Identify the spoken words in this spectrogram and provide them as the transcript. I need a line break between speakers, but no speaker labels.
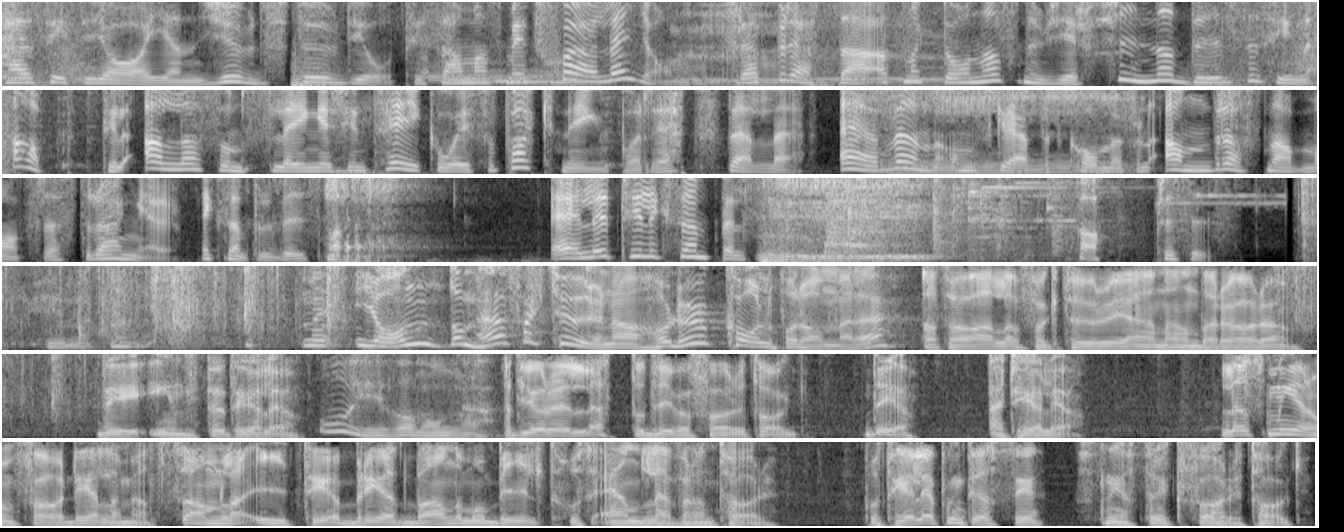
Här sitter jag i en ljudstudio tillsammans med ett sjölejon för att berätta att McDonalds nu ger fina deals i sin app till alla som slänger sin takeaway förpackning på rätt ställe. Även om skräpet kommer från andra snabbmatsrestauranger, exempelvis Eller till exempel Ja, precis.
Men John, de här fakturorna, har du koll på dem eller?
Att ha alla fakturor i en enda röra. Det är inte Telia.
Oj, vad många.
Att göra det lätt att driva företag. Det är Telia. Läs mer om fördelarna med att samla IT, bredband och mobilt hos en leverantör. På telia.se företag.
